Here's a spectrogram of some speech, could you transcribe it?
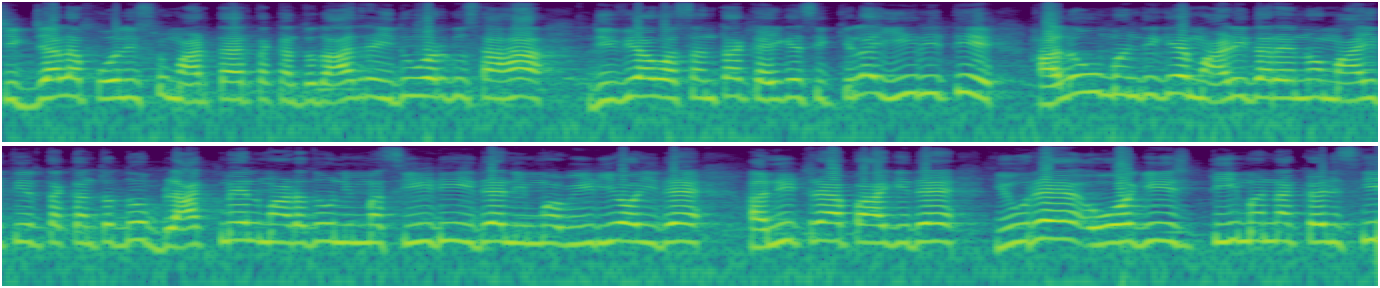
ಚಿಕ್ಕಜಾಲ ಪೊಲೀಸರು ಮಾಡ್ತಾ ಇರ್ತಕ್ಕಂಥದ್ದು. ಆದರೆ ಇದುವರೆಗೂ ಸಹ ದಿವ್ಯಾ ವಸಂತ ಕೈಗೆ ಸಿಕ್ಕಿಲ್ಲ. ಈ ರೀತಿ ಹಲವು ಮಂದಿಗೆ ಮಾಡಿದ್ದಾರೆ ಅನ್ನೋ ಮಾಹಿತಿ ಇರ್ತಕ್ಕಂಥದ್ದು. ಬ್ಲಾಕ್ ಮೇಲ್ ಮಾಡೋದು ನಿಮ್ಮ ಸಿ ಡಿ ಇದೆ, ನಿಮ್ಮ ವಿಡಿಯೋ ಇದೆ ಹನಿ ಟ್ರ್ಯಾಪ್ ಆಗಿದೆ. ಇವರೇ ಹೋಗಿ ಟೀಮನ್ನು ಕಳಿಸಿ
